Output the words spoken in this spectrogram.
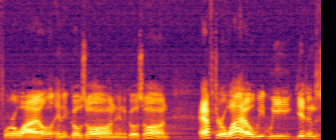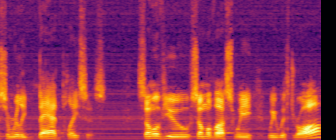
for a while and it goes on and it goes on, after a while we, we get into some really bad places. Some of you, some of us, we, we withdraw.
